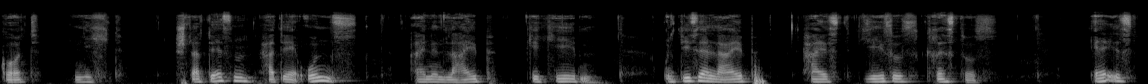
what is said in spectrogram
Gott nicht. Stattdessen hat er uns einen Leib gegeben. Und dieser Leib heißt Jesus Christus. Er ist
